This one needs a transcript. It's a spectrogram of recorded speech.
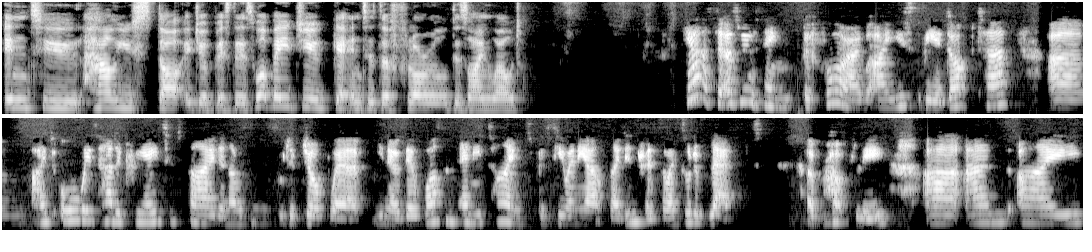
into how you started your business. What made you get into the floral design world? Yeah so as we were saying before i, I used to be a doctor. Um, I'd always had a creative side and I was in a sort of job where, you know, there wasn't any time to pursue any outside interest. So I sort of left abruptly. Uh, and I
